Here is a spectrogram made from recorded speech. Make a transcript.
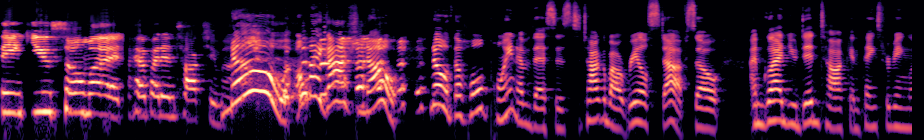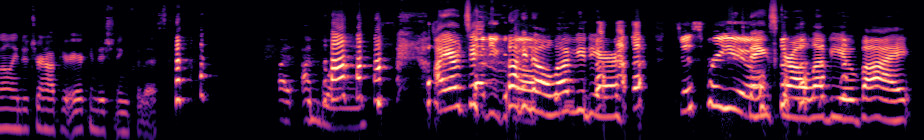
thank you so much. I hope I didn't talk too much. No. Oh my gosh. No. no. The whole point of this is to talk about real stuff. So I'm glad you did talk. And thanks for being willing to turn off your air conditioning for this. I, am boiling. I am too. Love you, girl. I know. Love you, dear. Just for you. Thanks, girl. Love you. Bye.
